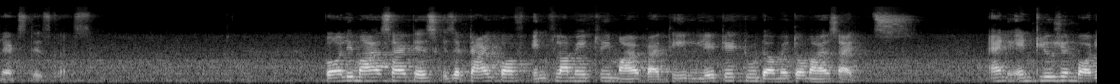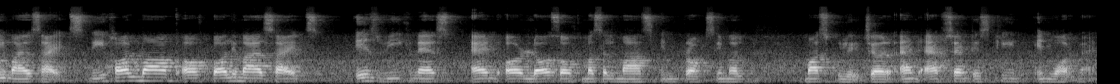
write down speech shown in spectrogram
Let's discuss. Polymyositis is a type of inflammatory myopathy related to dermatomyositis and inclusion body myositis. The hallmark of polymyositis is weakness and or loss of muscle mass in proximal musculature and absent skin involvement.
